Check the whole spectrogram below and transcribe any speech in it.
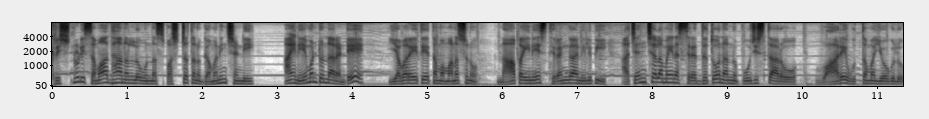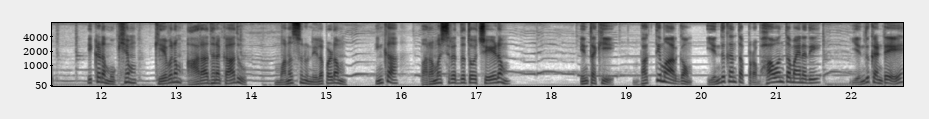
కృష్ణుడి సమాధానంలో ఉన్న స్పష్టతను గమనించండి. ఆయనేమంటున్నారంటే ఎవరైతే తమ మనసును నాపైనే స్థిరంగా నిలిపి అచంచలమైన శ్రద్ధతో నన్ను పూజిస్తారో వారే ఉత్తమ యోగులు. ఇక్కడ ముఖ్యం కేవలం ఆరాధన కాదు మనసును నిలపడం ఇంకా పరమశ్రద్ధతో చేయడం. ఇంతకీ భక్తి మార్గం ఎందుకంత ప్రభావవంతమైనది? ఎందుకంటే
